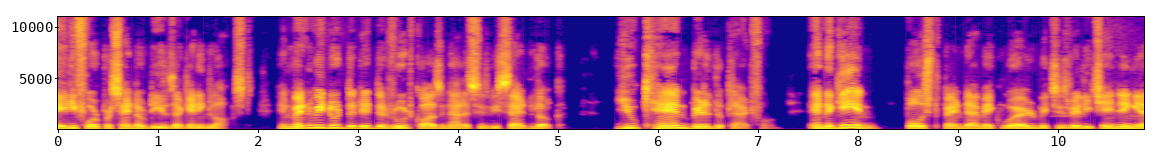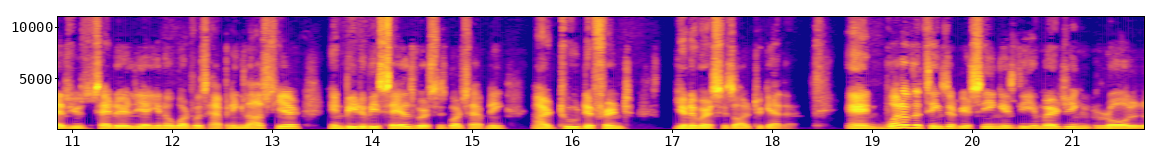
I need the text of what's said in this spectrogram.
84% of deals are getting lost and when we did the, did the root cause analysis, we said, look, you can build the platform. And again, post pandemic world, which is really changing, as you said earlier, you know, what was happening last year in B2B sales versus what's happening are two different universes altogether. And one of the things that we are seeing is the emerging role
